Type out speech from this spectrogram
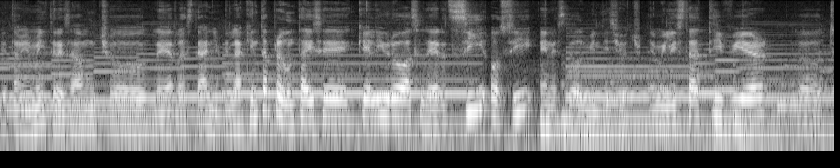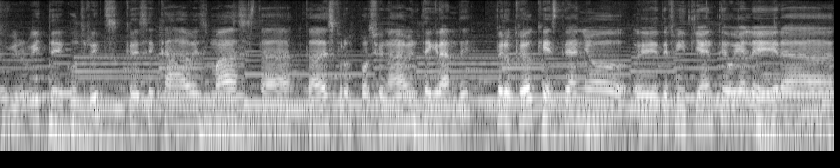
que también me interesaba mucho leerla este año. La quinta pregunta dice, ¿qué libro vas a leer sí o sí en este 2018? En mi lista TVR, uh, To Be Read de Goodreads crece cada vez más, está, está desproporcionadamente grande, pero creo que este año eh, definitivamente voy a leer a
